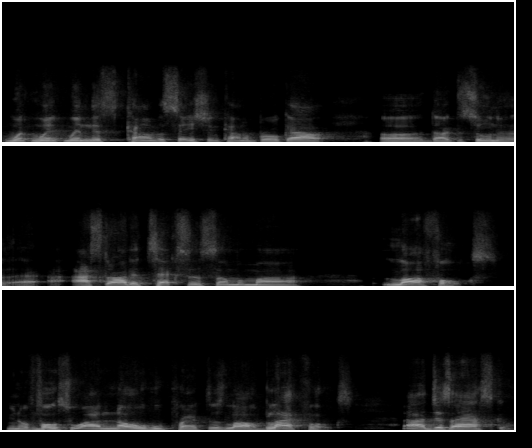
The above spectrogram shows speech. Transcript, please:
when, when, when this conversation kind of broke out, uh, Dr. Suna, I, I started texting some of my law folks, you know, mm-hmm. folks who I know who practice law, black folks. I just asked them,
